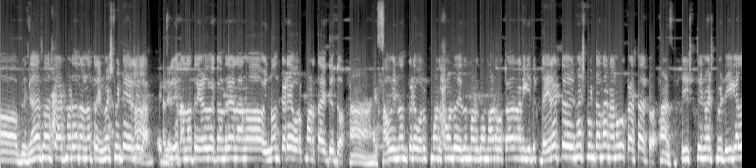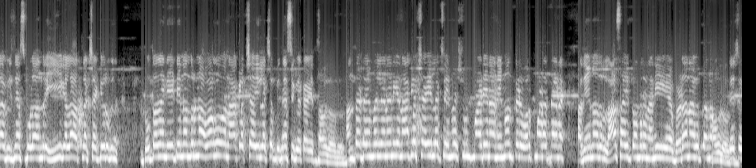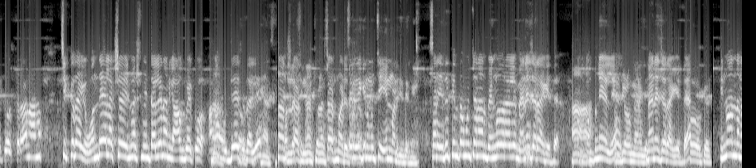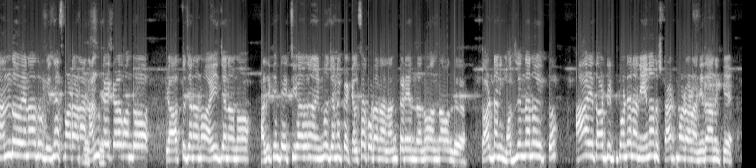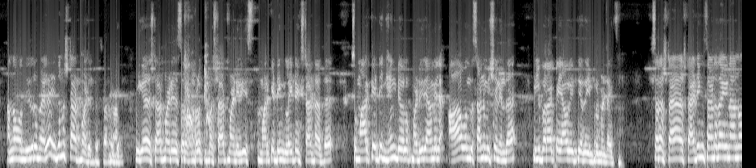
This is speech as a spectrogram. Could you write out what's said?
ಬಿಸ್ನೆಸ್ ಸ್ಟಾರ್ಟ್ ಮಾಡಿದ ನನ್ನ ಹತ್ರ ಇನ್ವೆಸ್ಟ್ಮೆಂಟೇ ಇರ್ಲಿಲ್ಲ. ಆಕ್ಚುಲಿ ನನ್ನ ಹತ್ರ ಹೇಳ್ಬೇಕಂದ್ರೆ ನಾನು ಇನ್ನೊಂದ್ ಕಡೆ ವರ್ಕ್ ಮಾಡ್ತಾ ಇದ್ದಿದ್ದು. ನಾವು ಇನ್ನೊಂದ್ ಕಡೆ ವರ್ಕ್ ಮಾಡ್ಕೊಂಡು ಇದನ್ನ ಮಾಡ್ಕೊಂಡು ಮಾಡ್ಬೇಕಾದ್ರೆ ನನಗೆ ಇದಕ್ಕೆ ಡೈರೆಕ್ಟ್ ಇನ್ವೆಸ್ಟ್ಮೆಂಟ್ ಅಂದಾಗ ನನಗೂ ಕಷ್ಟ ಆಯ್ತು. ಇಷ್ಟು ಇನ್ವೆಸ್ಟ್ಮೆಂಟ್ ಈಗೆಲ್ಲ business ಗಳು ಅಂದ್ರೆ ಈಗೆಲ್ಲ ಹತ್ತು ಲಕ್ಷ ಹಾಕಿದ್ರು ಟೂ ತೌಸಂಡ್ ಏಯ್ಟೀನ್ ಅಂದ್ರೂ ಅವಾಗೂ ನಾಲ್ಕು ಲಕ್ಷ ಐದು ಲಕ್ಷ ಬಿಸ್ನೆಸ್ ಬೇಕಾಗಿತ್ತು ಹೌದು ಅಂತ ಟೈಮಲ್ಲಿ ನನಗೆ ನಾಲ್ಕು ಲಕ್ಷ ಐದು ಲಕ್ಷ ಇನ್ವೆಸ್ಟ್ಮೆಂಟ್ ಮಾಡಿ ನಾನು ಇನ್ನೊಂದ್ ಕಡೆ ವರ್ಕ್ ಮಾಡೋದ್ನಾಗ ಅದೇನಾದ್ರೂ ಲಾಸ್ ಆಯ್ತು ಅಂದ್ರೆ ನನಗೆ ಬರ್ಡನ್ ಆಗುತ್ತೆ ಅನ್ನೋ ಒಂದು ಉದ್ದೇಶಕ್ಕೋಸ್ಕರ ನಾನು ಚಿಕ್ಕದಾಗಿ ಒಂದೇ ಲಕ್ಷ ಇನ್ವೆಸ್ಟ್ಮೆಂಟ್ ಅಲ್ಲಿ ನನಗೆ ಆಗ್ಬೇಕು ಅನ್ನೋ ಉದ್ದೇಶದಲ್ಲಿ ನಾನು ಸ್ಟಾರ್ಟ್ ಮಾಡಿದ್ದೆ. ಸರ್ ಇದಕ್ಕಿಂತ ಮುಂಚೆ ಏನ್ ಮಾಡ್ತಿದ್ದೀರಿ ನೀವು? ಸರ್ ಇದಕ್ಕಿಂತ ಮುಂಚೆ ನಾನು ಬೆಂಗಳೂರಲ್ಲಿ ಮ್ಯಾನೇಜರ್ ಆಗಿದ್ದೆ. ಕಂಪನಿಯಲ್ಲಿ ಮ್ಯಾನೇಜರ್ ಆಗಿದ್ದೆ. ಓಕೆ ಇನ್ನೊಂದು ನಂದು ಏನಾದ್ರು ಬಿಸ್ನೆಸ್ ಮಾಡೋಣ ನನ್ ಕೈ ಕೆಳಗೊಂದು ಹತ್ತು ಜನನೋ ಐದ್ ಜನನೋ ಅದಕ್ಕಿಂತ ಹೆಚ್ಚಿಗೆ ಆದ್ರೆ ನಾನು ಇನ್ನೂ ಜನಕ್ಕೆ ಕೆಲಸ ಕೊಡೋಣ ನನ್ನ ಕಡೆಯಿಂದನು ಅನ್ನೋ ಒಂದು ಥಾಟ್ ನನಗೆ ಮೊದ್ಲಿಂದಾನು ಇತ್ತು. ಆ ಥಾಟ್ ಇಟ್ಕೊಂಡೆ ನಾನು ಏನಾದ್ರು ಸ್ಟಾರ್ಟ್ ಮಾಡೋಣ ನಿಧಾನಕ್ಕೆ ಅನ್ನೋ ಒಂದು ಇದ್ರ ಮೇಲೆ ಇದನ್ನು ಸ್ಟಾರ್ಟ್ ಮಾಡಿದ್ದೆ ಸರ್ ಈಗ ಸ್ಟಾರ್ಟ್ ಮಾಡಿದ್ರಿ ಸರ್ ಹಂಬಳಕ್ ಸ್ಟಾರ್ಟ್ ಮಾಡಿದ್ರಿ. ಮಾರ್ಕೆಟಿಂಗ್ ಲೈಟ್ ಆಗಿ ಸ್ಟಾರ್ಟ್ ಆತ. ಸೊ ಮಾರ್ಕೆಟಿಂಗ್ ಹೆಂಗ್ ಡೆವಲಪ್ ಮಾಡಿದ್ರಿ? ಆಮೇಲೆ ಆ ಒಂದು ಸಣ್ಣ ಮಿಷನ್ ಇಂದ ಇಲ್ಲಿ ಬರಕ್ಕೆ ಯಾವ ರೀತಿ ಅದು ಇಂಪ್ರೂವ್ಮೆಂಟ್ ಆಯ್ತು? ಸರ್ ಸ್ಟಾ ಸ್ಟಾರ್ಟಿಂಗ್ ಸಣ್ಣದಾಗಿ ನಾನು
